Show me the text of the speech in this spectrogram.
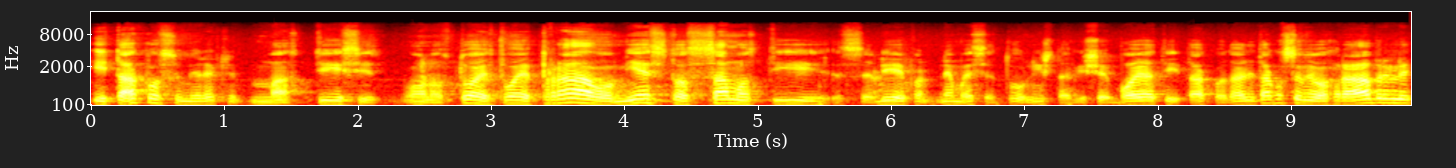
i tako su mi rekli, ma ti si ono, to je tvoje pravo mjesto, samo ti se lijepo, nemoj se tu ništa više bojati i tako dalje. Tako su me ohrabrili,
